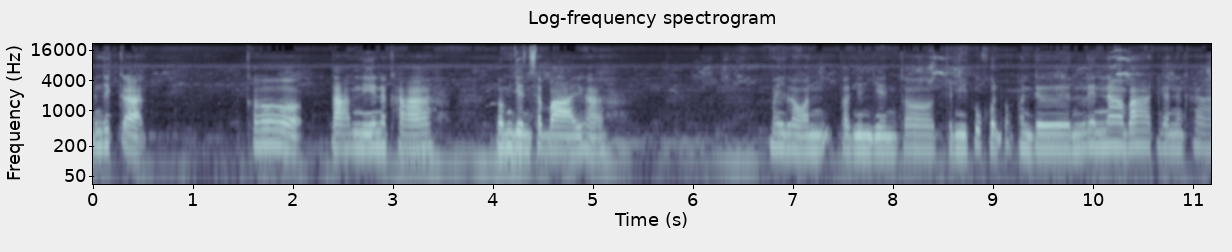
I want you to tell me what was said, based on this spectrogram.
บรรยากาศก็ตามนี้นะคะ ลมเย็นสบายค่ะ ไม่ร้อนตอนเย็นๆก็จะมีผู้คนออกมาเดินเล่นหน้าบ้านกันนะคะ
